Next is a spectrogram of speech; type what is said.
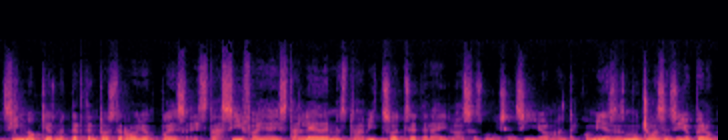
Si no quieres meterte en todo este rollo, pues está Cifa y ahí está Leden, está Bitso, etcétera, y lo haces muy sencillo, ¿no? Entre comillas, es mucho más sencillo, pero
